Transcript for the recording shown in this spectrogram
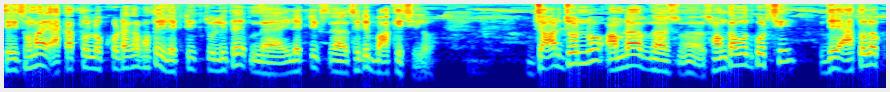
সেই সময় একাত্তর লক্ষ টাকার মতো ইলেকট্রিক চুল্লিতে ইলেকট্রিক সিটি বাকি ছিল। যার জন্য আমরা শঙ্কাবোধ করছি যে এত লক্ষ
